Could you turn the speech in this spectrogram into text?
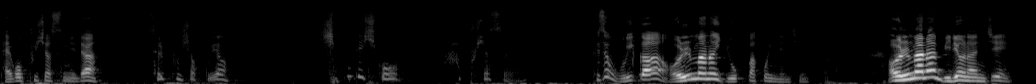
배고프셨습니다. 슬프셨고요. 힘드시고 아프셨어요. 그래서 우리가 얼마나 유혹받고 있는지, 얼마나 미련한지,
